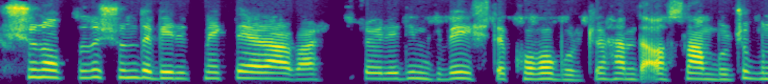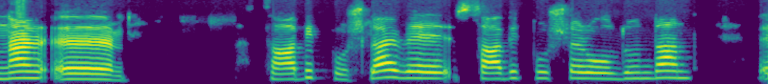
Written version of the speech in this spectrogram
şu noktada şunu da belirtmekte yarar var. Söylediğim gibi işte Kova burcu hem de Aslan burcu bunlar e, sabit burçlar ve sabit burçlar olduğundan e,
